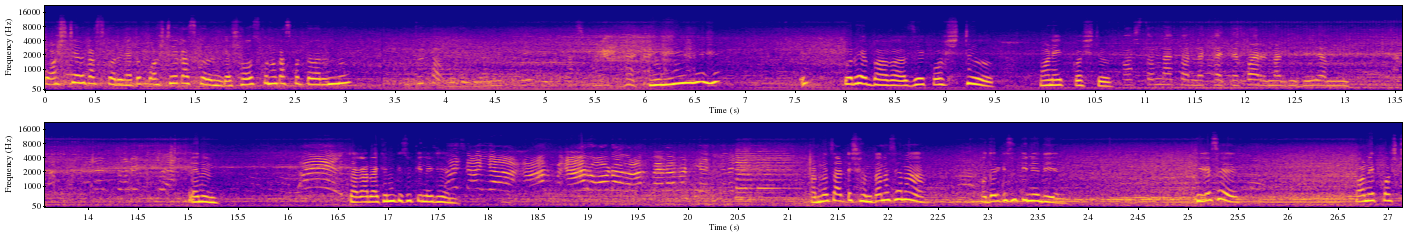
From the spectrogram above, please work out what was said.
কষ্টের কাজ করেন এত কষ্টের কাজ করেন কে? সহজ কোনো কাজ করতে পারেন না? ওরে বাবা যে কষ্ট অনেক কষ্ট। কষ্ট না করলে খাইতে পারে না দিদি আমি। এনেন টাকা রাখেন কিছু কিনে খেন আপনার চারটে সন্তান আছে না? ওদের কিছু কিনে দিন ঠিক আছে? অনেক কষ্ট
